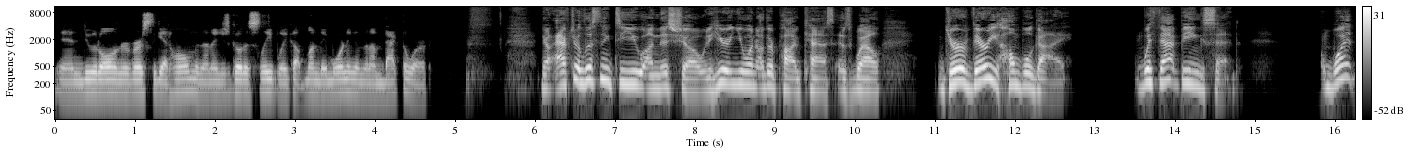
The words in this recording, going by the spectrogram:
and do it all in reverse to get home. And then I just go to sleep, wake up Monday morning, and then I'm back to work. Now, after listening to you on this show and hearing you on other podcasts as well, you're a very humble guy. With that being said, what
